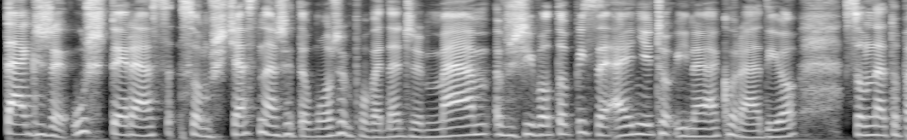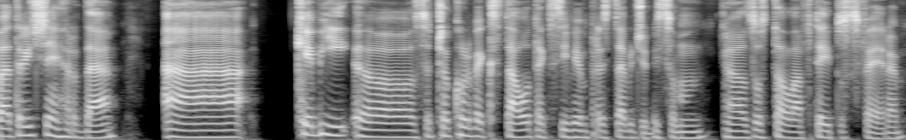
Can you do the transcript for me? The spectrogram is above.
Takže už teraz som šťastná, že to môžem povedať, že mám v životopise aj niečo iné ako rádio. Som na to patrične hrdá a keby uh, sa čokoľvek stalo, tak si viem predstaviť, že by som zostala v tejto sfére.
